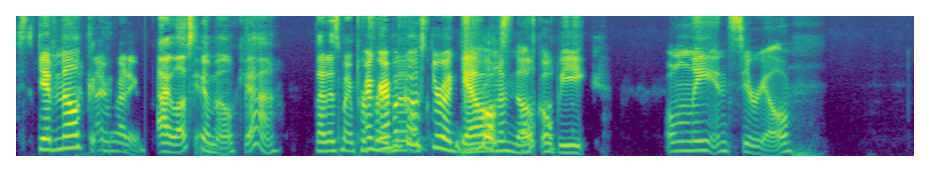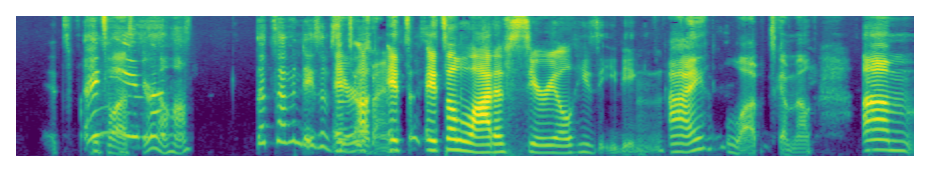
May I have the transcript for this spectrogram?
skim milk I'm ready. I love Skim skim milk. Yeah, that is my My preferred. grandpa milk. goes through a gallon of milk a week, only in cereal. It's I It's a lot of mean, cereal, huh? That's seven days of it's cereal. a, it's it's a lot of cereal he's eating. I love skim milk. Um,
